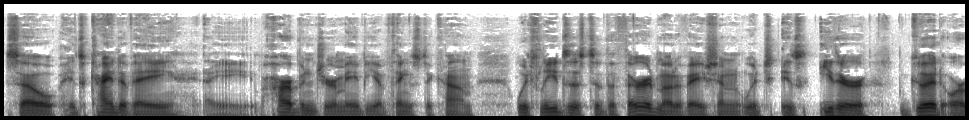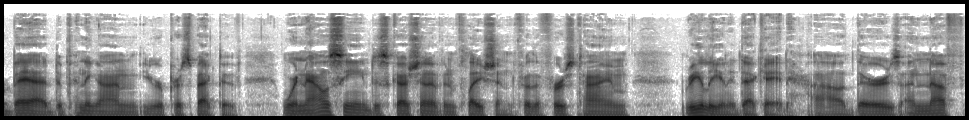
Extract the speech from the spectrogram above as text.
So it's kind of a, a harbinger, maybe, of things to come, which leads us to the third motivation, which is either good or bad, depending on your perspective. We're now seeing discussion of inflation for the first time really in a decade. Uh, there's enough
